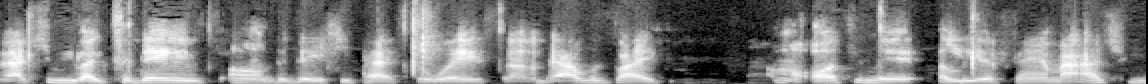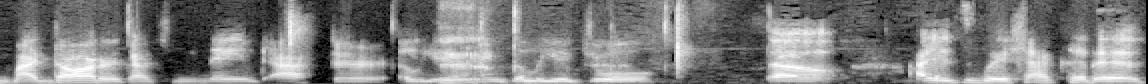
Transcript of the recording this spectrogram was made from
Actually, like today's um the day she passed away. So that was like I'm an ultimate Aaliyah fan. My actually my daughter is actually named after Aaliyah, yeah. named Aaliyah Jewel. So I just wish I could have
